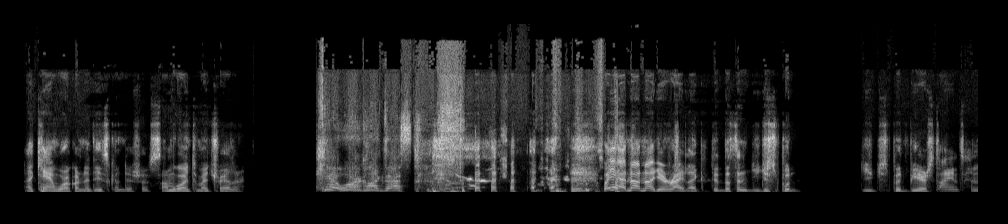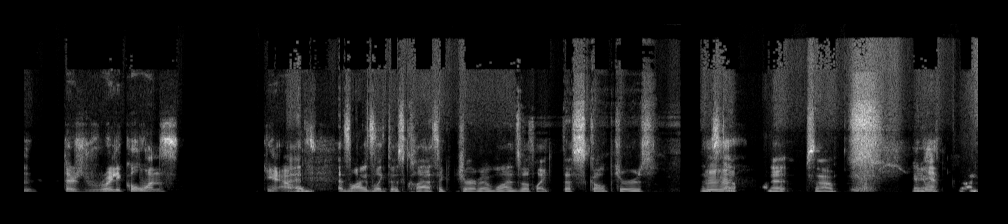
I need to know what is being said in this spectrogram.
I can't work under these conditions. I'm going to my trailer. Can't work like this. but yeah, no, no, you're right. Like it doesn't you just put you just put beer steins and there's really cool ones. You know. as as long as like those classic German ones with like the sculptures and Mhm. stuff on it. So anyway, Yeah.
